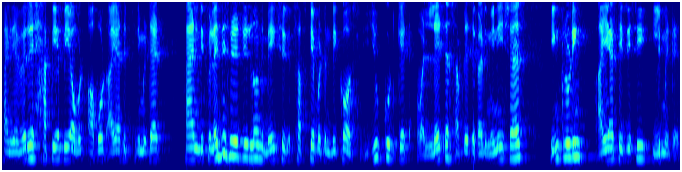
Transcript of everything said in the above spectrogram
And we are very happy, happy about, about IRCTC Limited. And if you like this video till now then make sure you hit subscribe button because you could get our latest updates regarding many shares including IRCTC Limited.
